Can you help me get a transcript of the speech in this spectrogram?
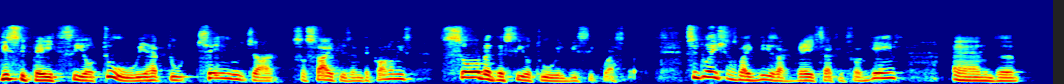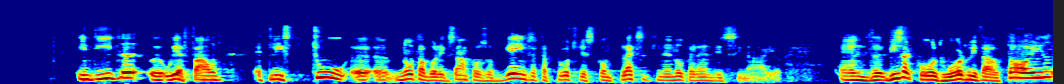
dissipate CO2. We have to change our societies and economies so that the CO2 will be sequestered. Situations like these are great settings for games, and uh, indeed, uh, we have found at least two uh, uh, notable examples of games that approach this complexity in an open-ended scenario. And uh, these are called World Without Oil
